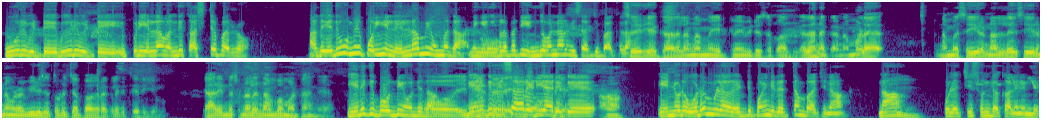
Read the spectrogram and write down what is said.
ஊரு விட்டு வீடு விட்டு இப்படி எல்லாம் வந்து கஷ்டப்படுறோம். அது எதுவுமே பொய் இல்லை. எல்லாமே உண்மைதான். நீங்க. எங்களை பத்தி எங்க வேணாலும் விசாரிச்சு பார்க்கலாம். சரி அக்கா. அதெல்லாம் நம்ம ஏற்கனவே வீடியோஸை பார்த்துக்க. அதானக்கா? நம்மள நம்ம செய்யற நல்ல செய்யற நம்மளோட வீடியோஸை தொடச்சா பாக்குறவங்களுக்கு தெரியும். யார் என்ன சொன்னாலும் நம்ப மாட்டாங்க. எனக்கு இப்போ ஒண்ணு ஒண்ணுதான் ஓ, எனக்கு விசா ரெடியா இருக்கு. என்னோட உடம்புல ரெண்டு பாயிண்ட் ரத்தம் பாய்ச்சுனா நான். உழைச்சி சொந்த கால நின்று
